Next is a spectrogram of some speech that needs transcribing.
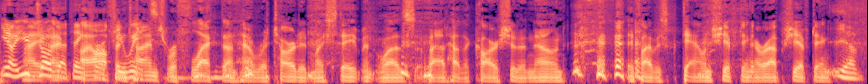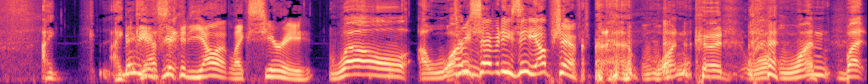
you know, you drove I- that thing I for a few weeks. I oftentimes reflect on how retarded my statement was about how the car should have known if I was downshifting or upshifting. Yeah, I, I maybe guess if you it- could yell it like Siri, well, uh, one 370Z upshift. one could one, one, but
